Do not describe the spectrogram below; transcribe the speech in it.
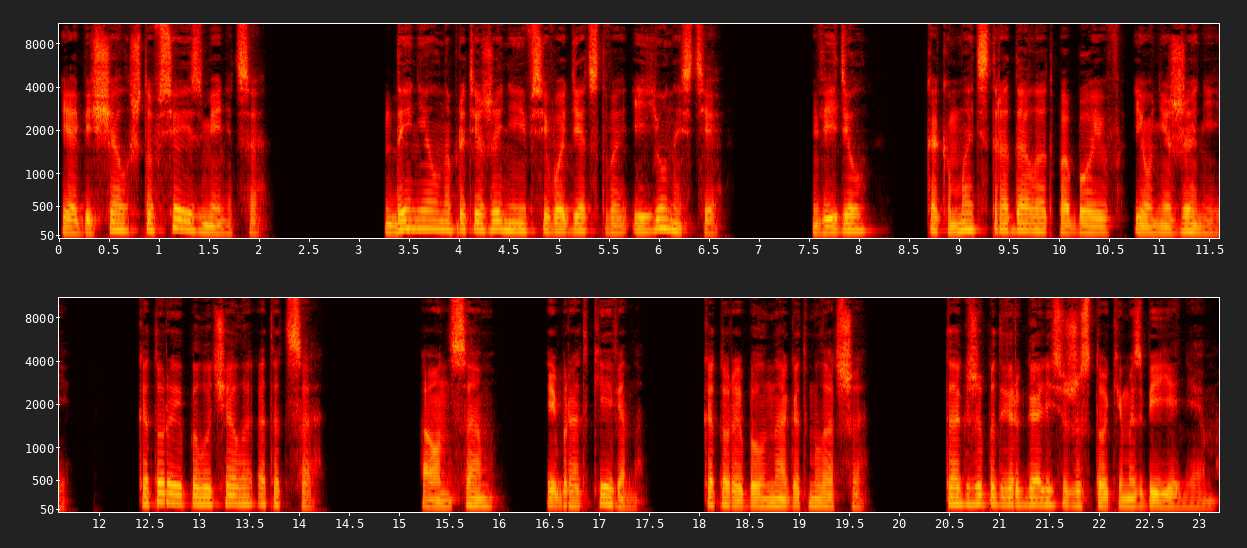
и обещал, что все изменится. Дэниел на протяжении всего детства и юности видел, как мать страдала от побоев и унижений, которые получала от отца. А он сам и брат Кевин, который был на год младше, также подвергались жестоким избиениям.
